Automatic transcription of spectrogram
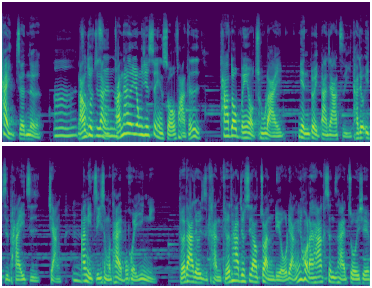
太真了。嗯，然后就这样，反正他就用一些摄影手法，可是他都没有出来面对大家质疑，他就一直拍一直讲，嗯。啊、你质疑什么他也不回应你，可是大家就一直看，可是他就是要赚流量，因为后来他甚至还做一些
